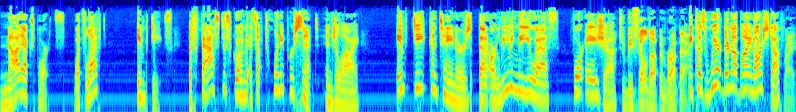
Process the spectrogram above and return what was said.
not exports. What's left? Empties. The fastest growing, it's up 20% in July. Empty containers that are leaving the U.S. for Asia To be filled up and brought back. because we're they're not buying our stuff. right.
